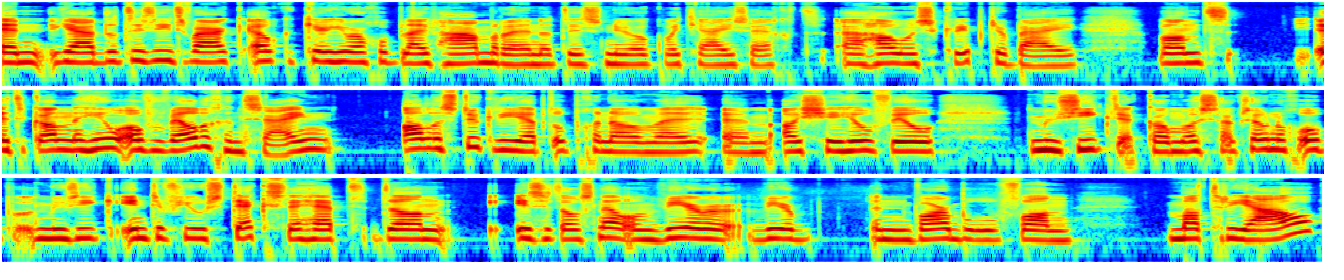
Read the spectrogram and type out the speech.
En ja, dat is iets waar ik elke keer heel erg op blijf hameren. En dat is nu ook wat jij zegt. Uh, hou een script erbij. Want het kan heel overweldigend zijn. Alle stukken die je hebt opgenomen, um, als je heel veel muziek, daar komen we straks ook nog op, muziek, interviews, teksten hebt, dan is het al snel een weer, weer een warboel van materiaal.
